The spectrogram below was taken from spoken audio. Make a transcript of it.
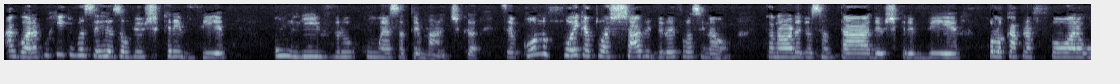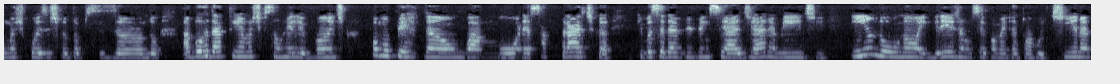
Agora, por que, que você resolveu escrever um livro com essa temática? Você, quando foi que a tua chave virou e falou assim, não, tá na hora de eu sentar, de eu escrever, colocar para fora algumas coisas que eu estou precisando, abordar temas que são relevantes, como o perdão, o amor, essa prática que você deve vivenciar diariamente, indo ou não à igreja, não sei como é que é a tua rotina,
